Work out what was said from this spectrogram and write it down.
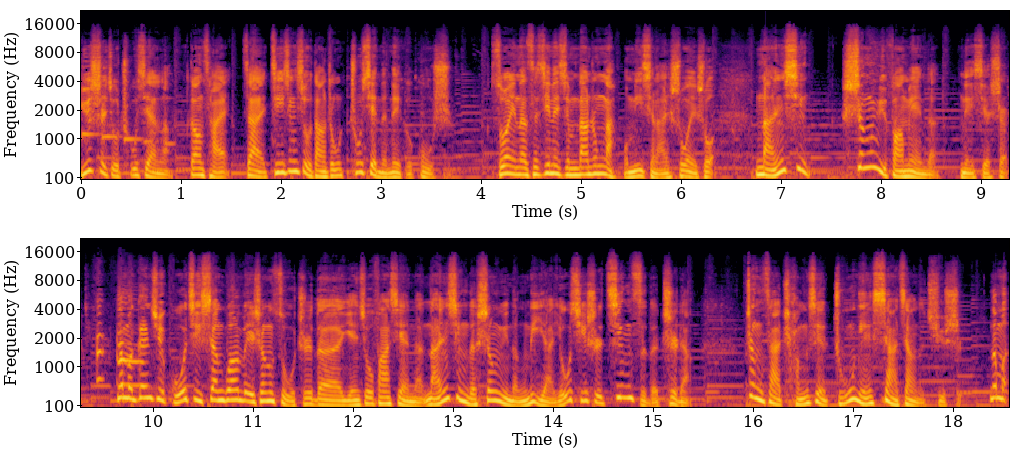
于是就出现了刚才在金星秀当中出现的那个故事。所以呢，在今天节目当中啊，我们一起来说一说男性生育方面的那些事儿。那么，根据国际相关卫生组织的研究发现呢，男性的生育能力啊，尤其是精子的质量，正在呈现逐年下降的趋势。那么，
